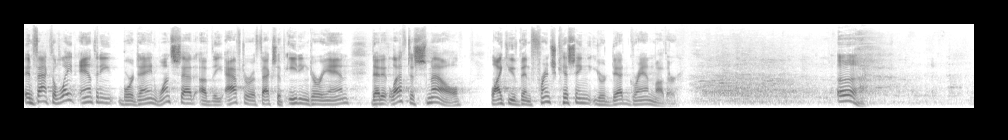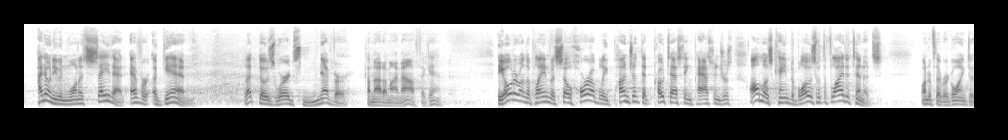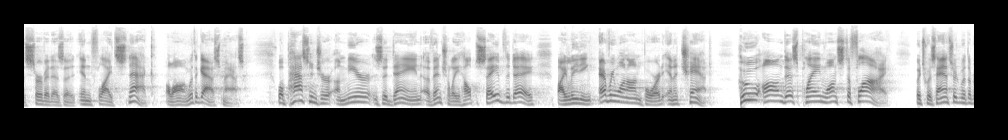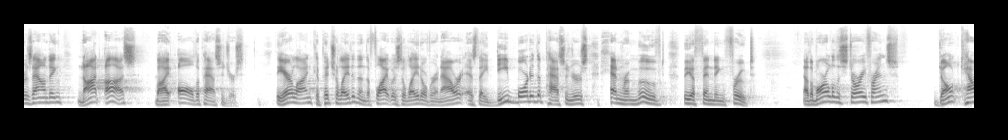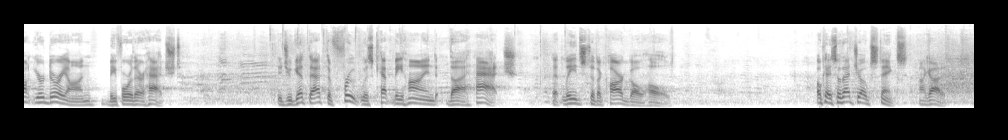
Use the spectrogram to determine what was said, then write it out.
In fact, the late Anthony Bourdain once said of the after effects of eating durian that it left a smell like you've been French kissing your dead grandmother. Ugh. I don't even want to say that ever again. Let those words never come out of my mouth again. The odor on the plane was so horribly pungent that protesting passengers almost came to blows with the flight attendants. Wonder if they were going to serve it as an in flight snack along with a gas mask. Well, passenger Amir Zidane eventually helped save the day by leading everyone on board in a chant Who on this plane wants to fly? Which was answered with a resounding, Not us, by all the passengers. The airline capitulated and the flight was delayed over an hour as they deboarded the passengers and removed the offending fruit. Now, the moral of the story, friends don't count your durian before they're hatched. Did you get that? The fruit was kept behind the hatch that leads to the cargo hold. Okay, so that joke stinks. I got it.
